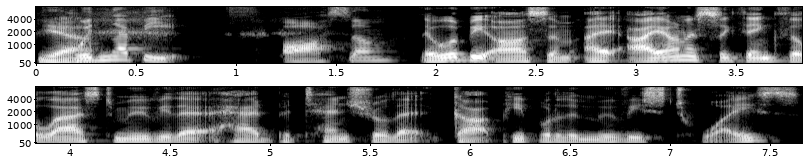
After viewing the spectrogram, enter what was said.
Yeah. Wouldn't that be awesome? That would be awesome. I, I honestly think the last movie that had potential that got people to the movies twice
